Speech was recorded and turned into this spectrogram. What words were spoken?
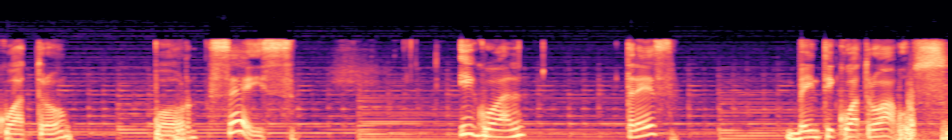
4 por 6 igual 3 24 avos.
